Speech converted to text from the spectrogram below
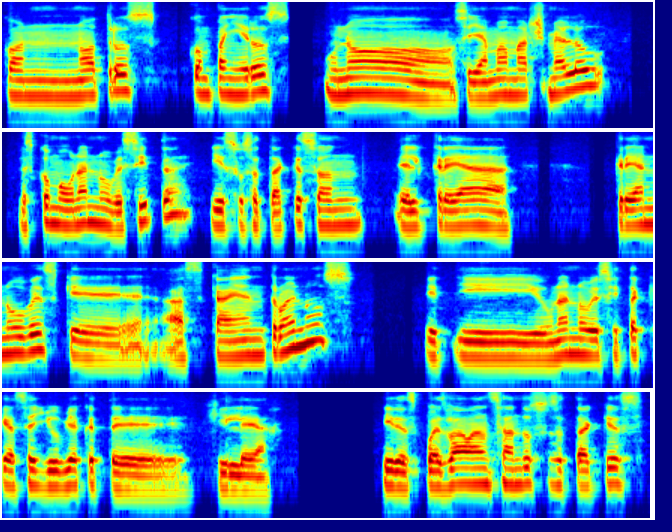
con otros compañeros. Uno se llama Marshmallow. Es como una nubecita. Y sus ataques son. Él crea, crea nubes que caen truenos. Y, una nubecita que hace lluvia que te gilea. Y después va avanzando sus ataques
